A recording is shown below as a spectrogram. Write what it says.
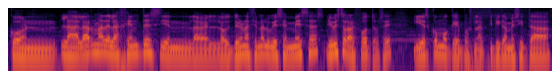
con la alarma de la gente si en el Auditorio Nacional hubiese mesas. Yo he visto las fotos, ¿eh? Y es como que, pues, la típica mesita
